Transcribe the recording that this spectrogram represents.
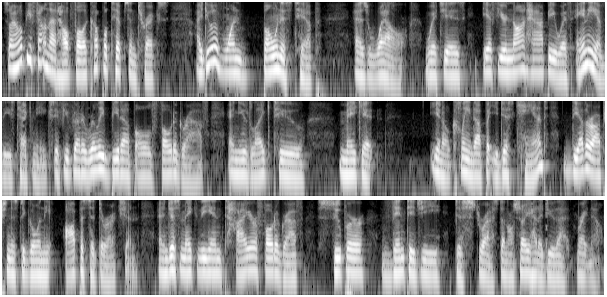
So I hope you found that helpful. A couple tips and tricks. I do have one bonus tip as well, which is if you're not happy with any of these techniques, if you've got a really beat up old photograph and you'd like to make it, you know, cleaned up, but you just can't, the other option is to go in the opposite direction and just make the entire photograph super vintagey distressed. And I'll show you how to do that right now.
